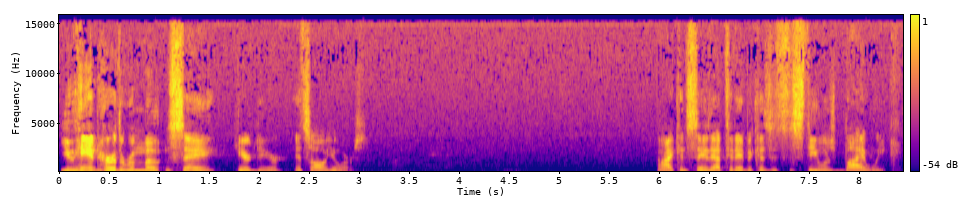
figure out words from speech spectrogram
you hand her the remote and say, Here, dear, it's all yours. Now, I can say that today because it's the Steelers' bye week.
